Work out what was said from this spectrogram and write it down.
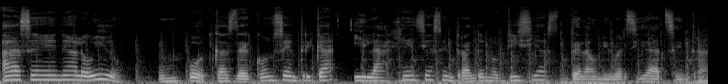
ACN al Oído, un podcast de Concéntrica y la Agencia Central de Noticias de la Universidad Central.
